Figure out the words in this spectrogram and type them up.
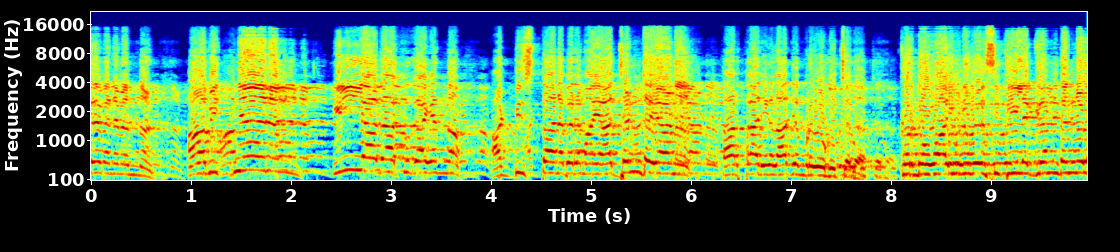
സേവനം എന്നാണ് ആ വിജ്ഞാനം ഇല്ലാതാക്കുക എന്ന അടിസ്ഥാനപരമായ അജണ്ടയാണ് താർത്താരികൾ ആദ്യം പ്രയോഗിച്ചത്. കർഡോവ യൂണിവേഴ്സിറ്റിയിലെ ഗ്രന്ഥങ്ങൾ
